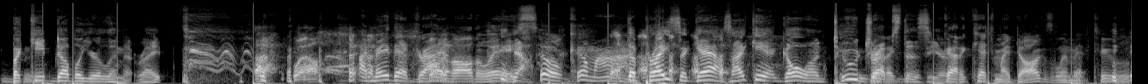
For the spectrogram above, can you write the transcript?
But keep double your limit, right? Well, I made that drive all the way. Yeah. So come on. the price of gas. I can't go on two Gotta- trips this year. Got to catch my dog's limit too.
